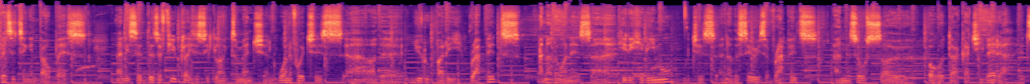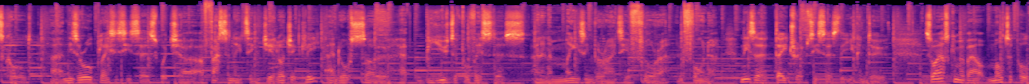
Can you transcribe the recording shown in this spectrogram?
visiting in Vaupés. And he said there's a few places he'd like to mention, one of which is uh, are the Yurupari Rapids, another one is uh, Jirijirimo, which is another series of rapids, and there's also Bogota Cachivera, it's called. And these are all places, he says, which are fascinating geologically and also have beautiful vistas and an amazing variety of flora and fauna. And these are day trips, he says, that you can do. So I asked him about multiple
